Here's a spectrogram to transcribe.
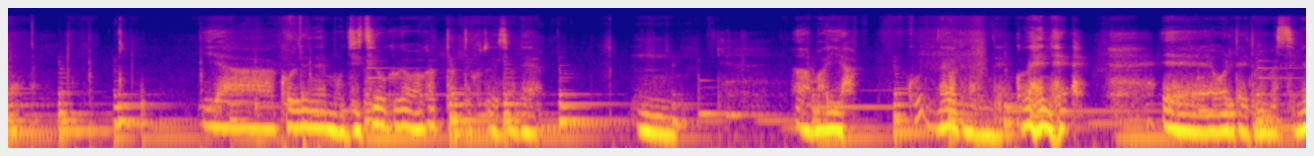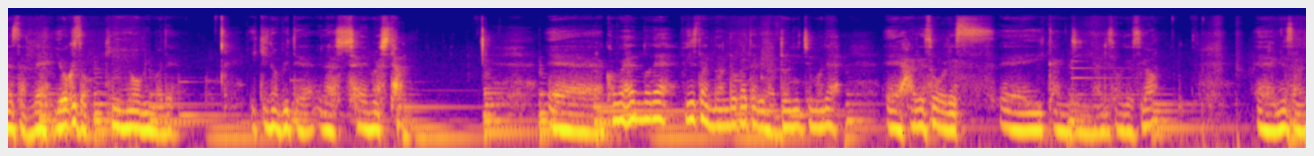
もう。いやこれでねもう実力が分かったってことですよね。うん。あまあいいや。長くなるんでこの辺で、えー、終わりたいと思います。皆さんねよくぞ金曜日まで生き延びていらっしゃいました、えー、この辺のね富士山南路語りは土日もね、えー、晴れそうです、え、いい感じになりそうですよ。えー、皆さん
